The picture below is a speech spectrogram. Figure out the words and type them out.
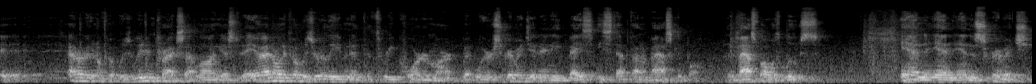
I don't even know if it was, we didn't practice that long yesterday. I don't know if it was really even at the three-quarter mark, but we were scrimmaging and he basically stepped on a basketball. The basketball was loose in, in, in the scrimmage,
